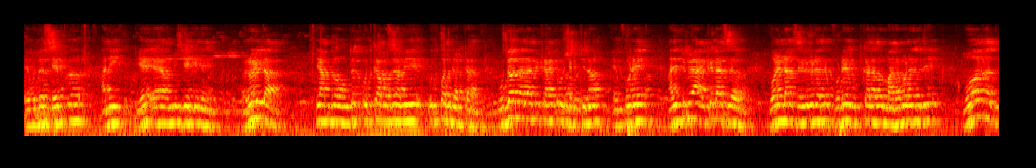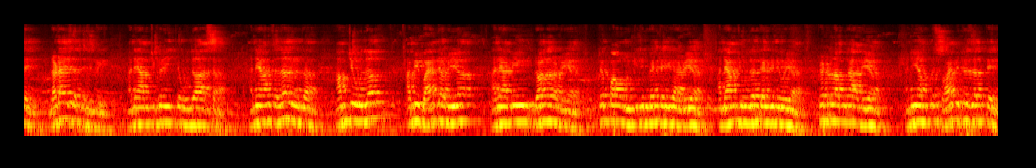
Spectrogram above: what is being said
हें उदक सेफ कर आनी हे हे आमी जें कितें रोयता तें आमकां उदक उदका पासून आमी उत्पन्न काडटात उदक जाल्यार आमी कांय करूं शकची ना? हें फुडें आनी तुमी आयकलां आसा वर्ल्डाक सगळे कडेन आतां फुडें उदका लागून मारामारी जातली वॉर जातले लढाय जातली सगळी. आनी आमचे कडेन इतलें उदक आसा आनी हांव सदांच म्हणटा आमचें उदक आमी भायर धाडुया आनी आमी डॉलर हाडुया ते पावून कितें मेळटा कितें हाडुया आनी आमचें उदक तांकां दिवया पेट्रोल आमकां हाडुया आनी आमकां सोय भितर जाता तें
